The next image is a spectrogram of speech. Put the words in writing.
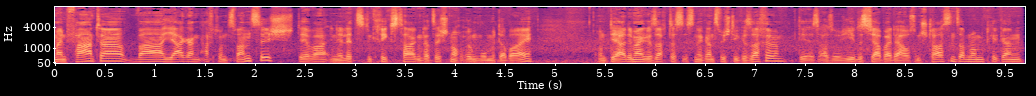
Mein Vater war Jahrgang 28, der war in den letzten Kriegstagen tatsächlich noch irgendwo mit dabei. Und der hat immer gesagt, das ist eine ganz wichtige Sache. Der ist also jedes Jahr bei der Haus- und Straßensammlung mitgegangen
